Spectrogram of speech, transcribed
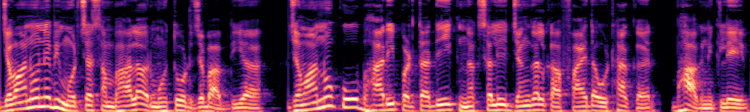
जवानों ने भी मोर्चा संभाला और मुंहतोड़ जवाब दिया। जवानों को भारी पड़ता देख नक्सली जंगल का फ़ायदा उठाकर भाग निकले।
